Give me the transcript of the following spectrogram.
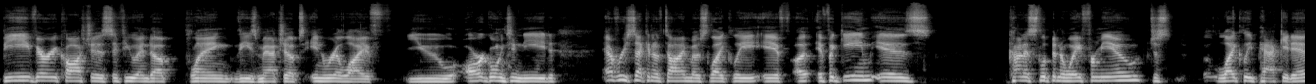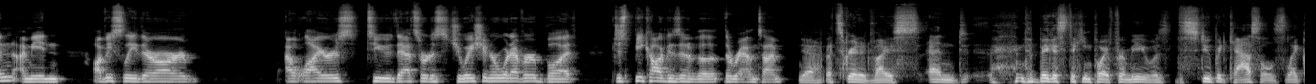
Be very cautious if you end up playing these matchups in real life. You are going to need every second of time most likely if a, if a game is kind of slipping away from you just likely pack it in. I mean, obviously there are outliers to that sort of situation or whatever, but just be cognizant of the, the round time. Yeah, that's great advice. And the biggest sticking point for me was the stupid castles. Like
